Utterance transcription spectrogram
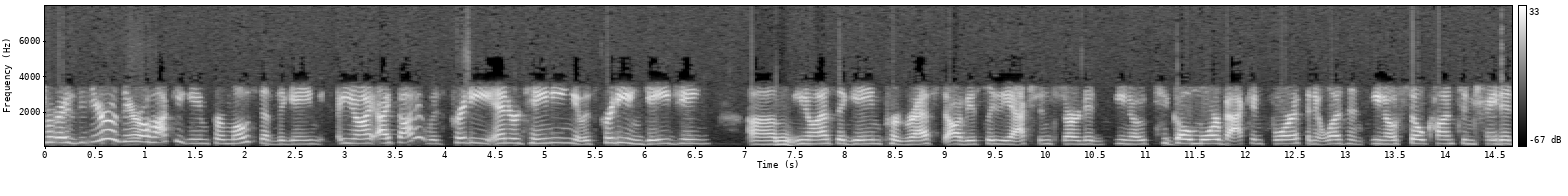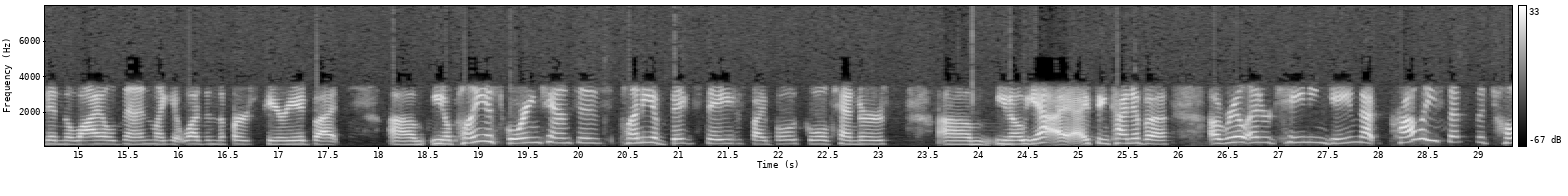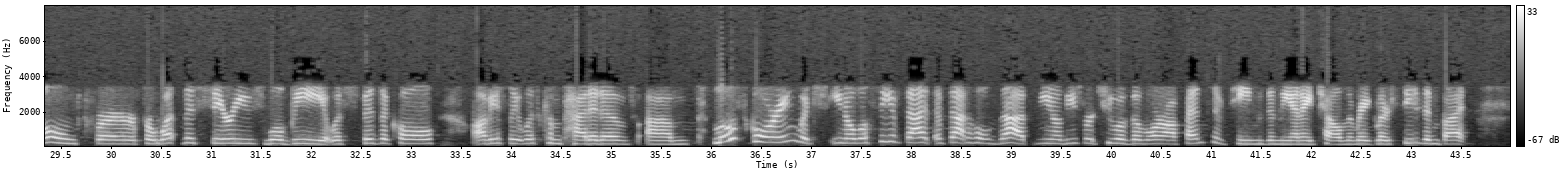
for a zero zero hockey game for most of the game. You know, I, I thought it was pretty entertaining. It was pretty engaging. Um, you know, as the game progressed, obviously the action started, you know, to go more back and forth and it wasn't, you know, so concentrated in the wild end like it was in the first period, but um, you know, plenty of scoring chances, plenty of big saves by both goaltenders um, you know, yeah, I, I think kind of a a real entertaining game that probably sets the tone for for what this series will be. It was physical. Obviously, it was competitive, um, low scoring, which you know we'll see if that if that holds up. You know, these were two of the more offensive teams in the NHL in the regular season, but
